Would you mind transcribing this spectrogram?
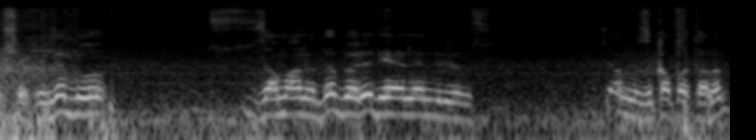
bu şekilde bu zamanı da böyle değerlendiriyoruz. Camımızı kapatalım.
